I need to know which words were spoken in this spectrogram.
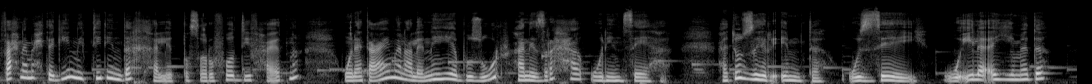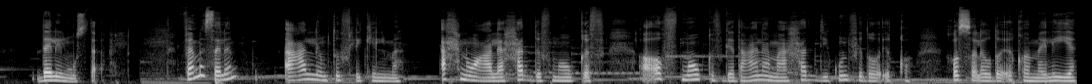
فاحنا محتاجين نبتدي ندخل التصرفات دي في حياتنا ونتعامل على إن هي بذور هنزرعها وننساها. هتزهر إمتى وإزاي وإلى أي مدى؟ ده للمستقبل. فمثلا أعلم طفل كلمة. أحنو على حد في موقف أقف موقف جدعانة مع حد يكون في ضائقة خاصة لو ضائقة مالية.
